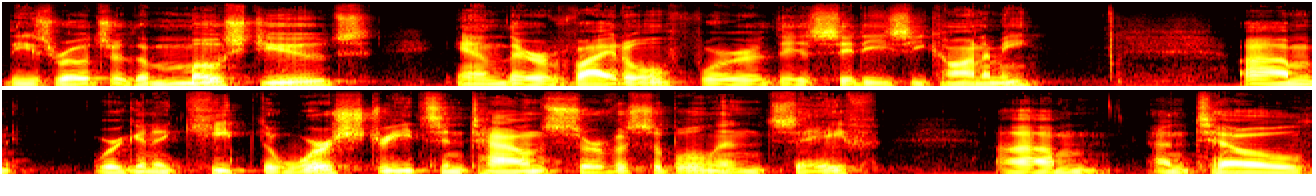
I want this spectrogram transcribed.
These roads are the most used and they're vital for the city's economy. Um, We're going to keep the worst streets in town serviceable and safe um, until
